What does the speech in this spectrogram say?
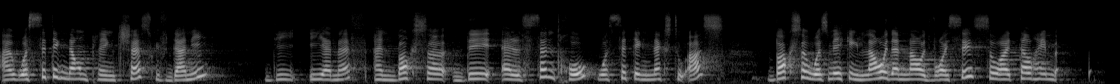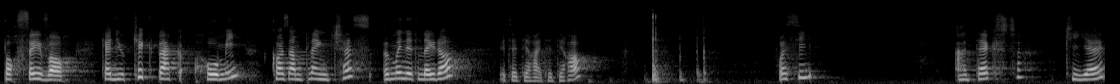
I was sitting down playing chess with Danny, the EMF, and boxer DL Centro was sitting next to us. Boxer was making loud and loud voices, so I tell him, por favor, can you kick back, homie, because I'm playing chess. A minute later, etc., etc. Voici un texte qui est,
